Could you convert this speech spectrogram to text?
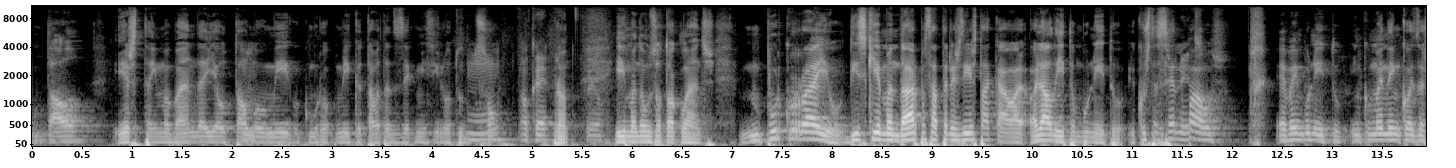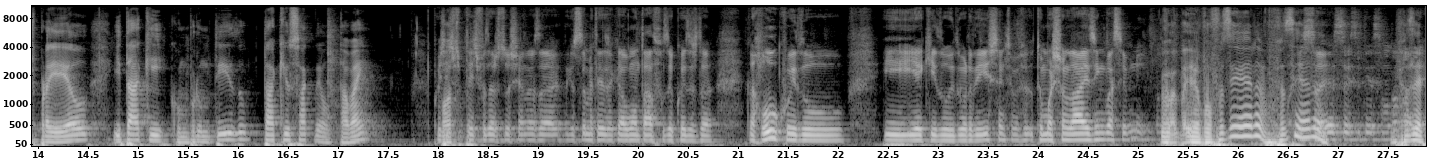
O tal, este tem uma banda e é o tal meu amigo que morou comigo que eu estava a dizer que me ensinou tudo de som. Hum, ok. Pronto. E mandou-me os autocolantes. Por correio, disse que ia mandar, passar 3 dias está cá. Olha, olha ali, tão bonito. E custa 7 bonito. paus. É bem bonito. Encomendem coisas para ele e está aqui, comprometido, está aqui o saco dele, está bem? Depois Podes- tens, de fazer as tuas cenas. Da, tu também tens aquela vontade de fazer coisas da, da Hulk e, do, e, e aqui do Eduardista. O teu merchandising vai ser bonito. Eu vou fazer, eu vou fazer. Eu sei, eu sei, Vou fazer.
